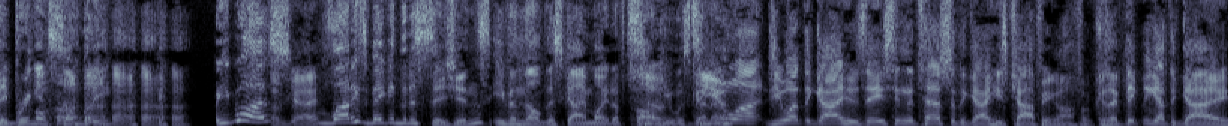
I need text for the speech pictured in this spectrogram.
They bring in somebody. he was. Okay. Vlade's making the decisions, even though this guy might have thought So, he was do gonna. you want do you want the guy who's acing the test or the guy he's copying off of? Because I think we got the guy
